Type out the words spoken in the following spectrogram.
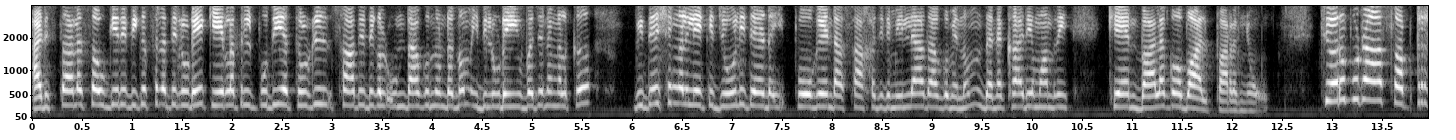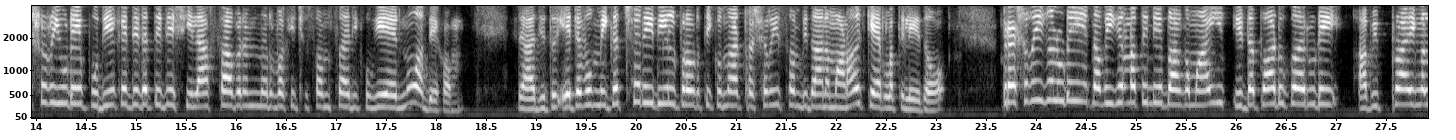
അടിസ്ഥാന സൗകര്യ വികസനത്തിലൂടെ കേരളത്തിൽ പുതിയ തൊഴിൽ സാധ്യതകൾ ഉണ്ടാകുന്നുണ്ടെന്നും ഇതിലൂടെ യുവജനങ്ങൾക്ക് വിദേശങ്ങളിലേക്ക് ജോലി തേടി പോകേണ്ട സാഹചര്യം ഇല്ലാതാകുമെന്നും ധനകാര്യമന്ത്രി കെ എൻ ബാലഗോപാൽ പറഞ്ഞു. ചെറുപുഴ സബ് ട്രഷറിയുടെ പുതിയ കെട്ടിടത്തിന്റെ ശിലാസ്ഥാപനം നിർവഹിച്ചു സംസാരിക്കുകയായിരുന്നു അദ്ദേഹം. രാജ്യത്ത് ഏറ്റവും മികച്ച രീതിയിൽ പ്രവർത്തിക്കുന്ന ട്രഷറി സംവിധാനമാണ് കേരളത്തിലേത്. ട്രഷറികളുടെ നവീകരണത്തിന്റെ ഭാഗമായി ഇടപാടുകാരുടെ അഭിപ്രായങ്ങൾ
